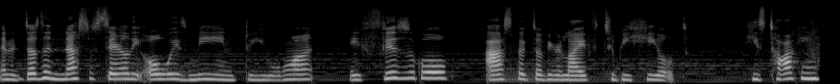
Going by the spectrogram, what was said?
And it doesn't necessarily always mean do you want a physical aspect of your life to be healed. He's talking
